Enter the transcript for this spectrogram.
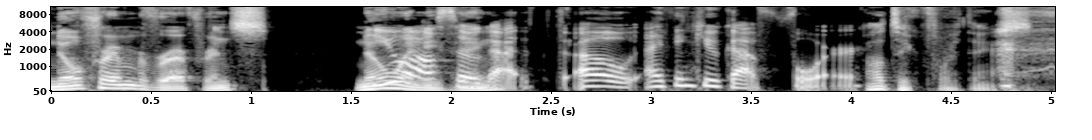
No frame of reference. No one. you anything. also got. Oh, I think you got four. I'll take four things.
